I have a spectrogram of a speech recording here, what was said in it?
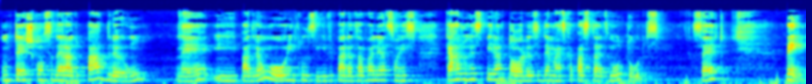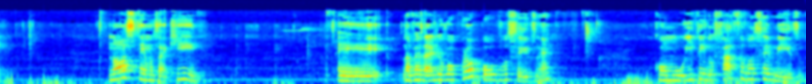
um teste considerado padrão né? E padrão ouro, inclusive, para as avaliações cardiorrespiratórias e demais capacidades motoras, certo? Bem, nós temos aqui, é, na verdade, eu vou propor vocês, né? Como item do faça você mesmo,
